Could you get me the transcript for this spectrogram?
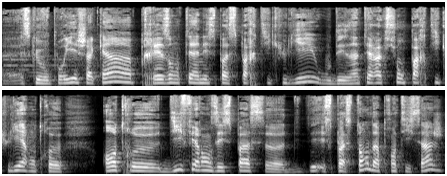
Euh, est-ce que vous pourriez chacun présenter un espace particulier ou des interactions particulières entre, différents espaces, euh, espaces-temps d'apprentissage?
